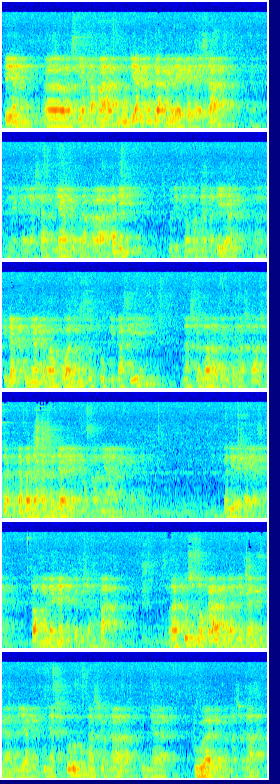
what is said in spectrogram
itu yang eh, yang lama kemudian mudah direkayasa. Ya, direkayasa artinya beberapa tadi seperti contohnya tadi ya eh, tidak punya kemampuan untuk publikasi nasional atau internasional sudah kita banyakkan saja yang lokalnya gitu kan. Itu kan direkayasa. Toh nilainya juga bisa 4 100 lokal dibandingkan dengan yang punya 10 nasional punya dua internasional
